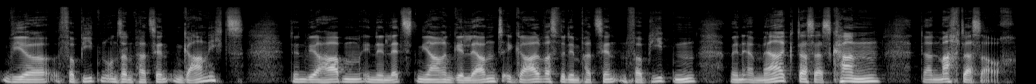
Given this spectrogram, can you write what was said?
Wir verbieten unseren Patienten gar nichts, denn wir haben in den letzten Jahren gelernt, egal was wir dem Patienten verbieten, wenn er merkt, dass er es kann, dann macht das auch.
